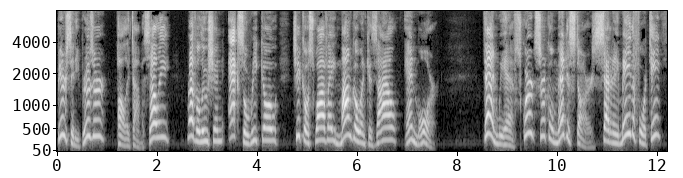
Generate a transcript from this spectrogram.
Beer City Bruiser, Paulie Tomaselli, Revolution, Axel Rico, Chico Suave, Mongo and Kazile, and more. Then we have Squared Circle Megastars, Saturday, May the 14th,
